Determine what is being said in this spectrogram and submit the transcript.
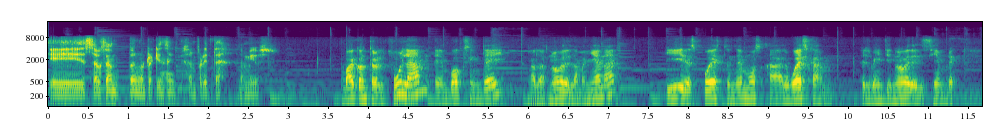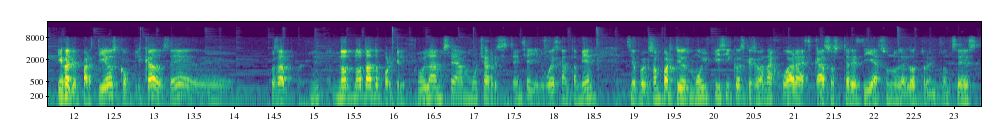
Eh, Southampton contra quién se, se enfrenta, amigos. Va contra el Fulham en Boxing Day a las 9 de la mañana y después tenemos al West Ham el 29 de diciembre. Híjole, partidos complicados, ¿eh? O sea, no, no, tanto porque el Fulham sea mucha resistencia y el West Ham también, sino porque son partidos muy físicos que se van a jugar a escasos tres días uno del otro. Entonces,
